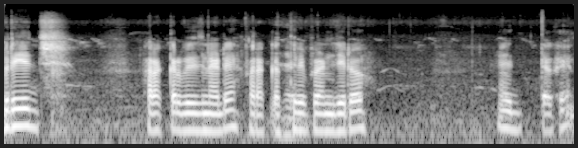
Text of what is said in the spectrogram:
ব্রিজ ফারাক্কার ব্রিজ না এটা ফারাক্কা হ্যাঁ। থ্রি পয়েন্ট জিরো এই দেখেন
